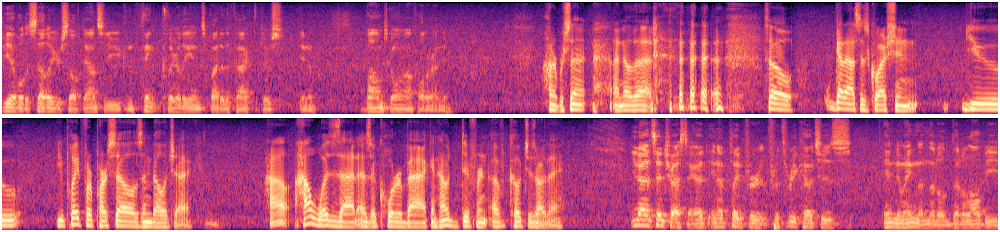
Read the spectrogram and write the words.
be able to settle yourself down so you can think clearly in spite of the fact that there's you know bombs going off all around you. Hundred percent, I know that. so, got to ask this question: you you played for Parcells and Belichick. How how was that as a quarterback, and how different of coaches are they? You know, it's interesting. I, you know, I played for, for three coaches in New England that'll that'll all be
